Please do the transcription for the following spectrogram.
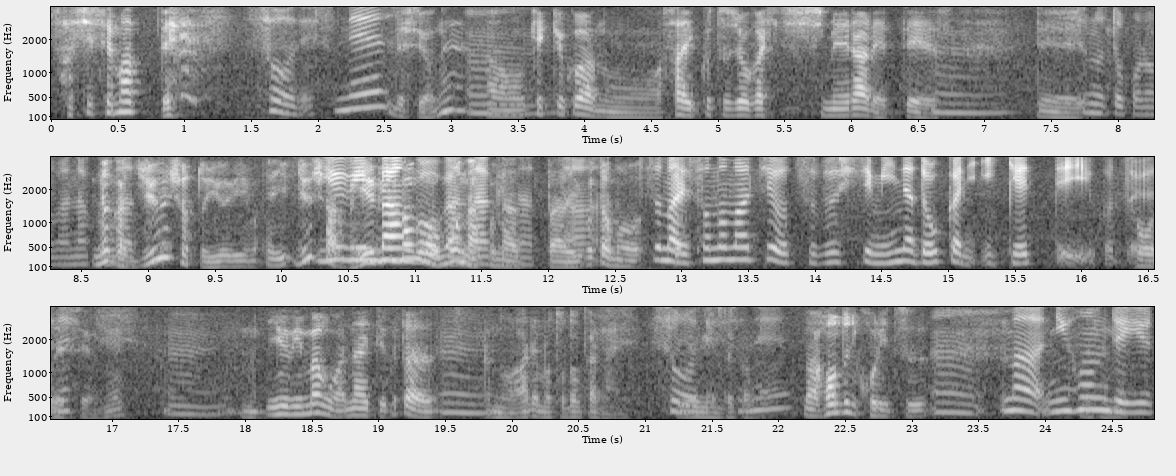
差し迫ってそうですね。ですよね、うん。あの結局はあの採掘場が閉められて、うん。で住むところがなくななんってか住所と郵便え住所郵便番号がもななくなった。いうことはもつまりその町を潰してみんなどっかに行けっていうことそうよねですよね、うんうん郵便番号がないということは、ん。あのあれも届かない。そうですね。だから本当に孤立、うん。まあ日本で言っ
